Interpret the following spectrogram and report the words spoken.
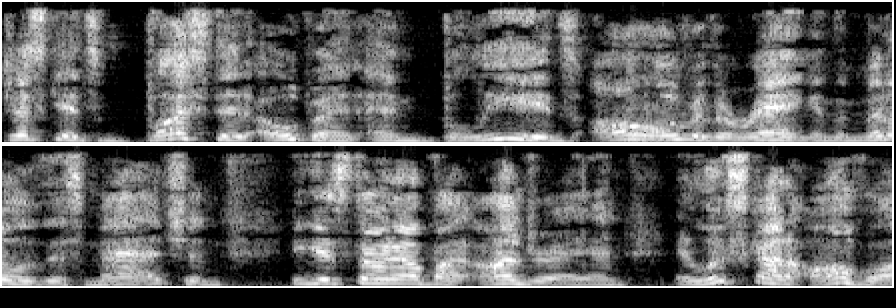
just gets busted open and bleeds all oh, over the ring in the middle of this match, and he gets thrown out by Andre, and it looks kind of awful.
